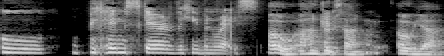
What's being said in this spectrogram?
who became scared of the human race. Oh, 100%. Oh, yeah.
